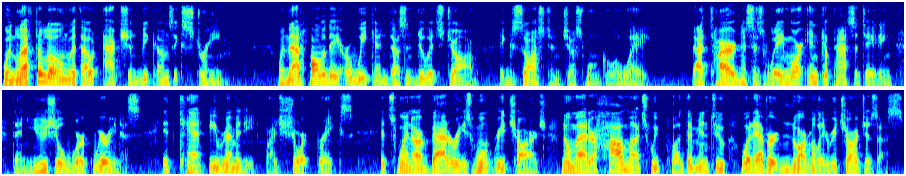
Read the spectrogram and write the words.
When left alone without action becomes extreme. When that holiday or weekend doesn't do its job, exhaustion just won't go away. That tiredness is way more incapacitating than usual work weariness. It can't be remedied by short breaks. It's when our batteries won't recharge, no matter how much we plug them into whatever normally recharges us.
